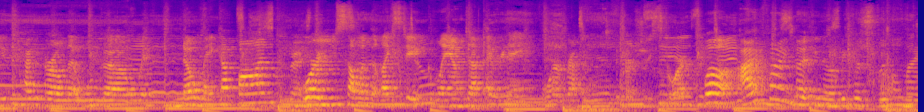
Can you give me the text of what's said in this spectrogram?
you the type of girl that will go with no makeup on? Right. Or are you someone that likes to get glammed up every day before running to the grocery store? Well, I find that, you know, because with my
